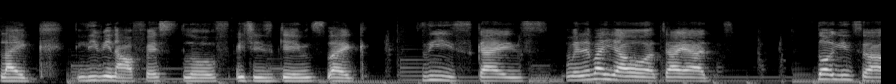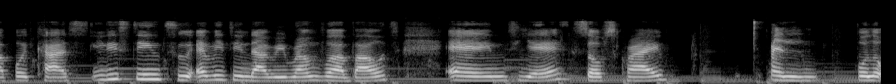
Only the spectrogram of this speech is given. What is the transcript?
like living our first love, which is games. Like please guys, whenever y'all are tired, log into our podcast, listen to everything that we ramble about, and yeah, subscribe and follow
